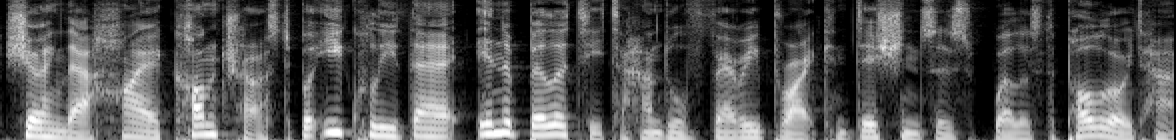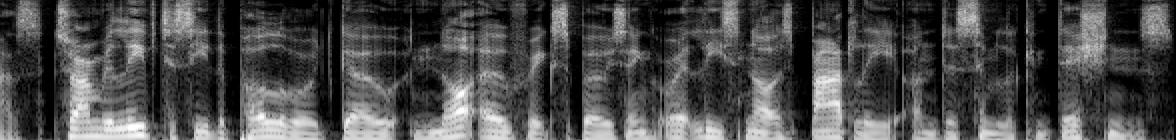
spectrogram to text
showing their higher contrast, but equally their inability to handle very bright conditions as well as the Polaroid has. So I'm relieved to see the Polaroid Go not overexposing, or at least not as badly under similar conditions.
